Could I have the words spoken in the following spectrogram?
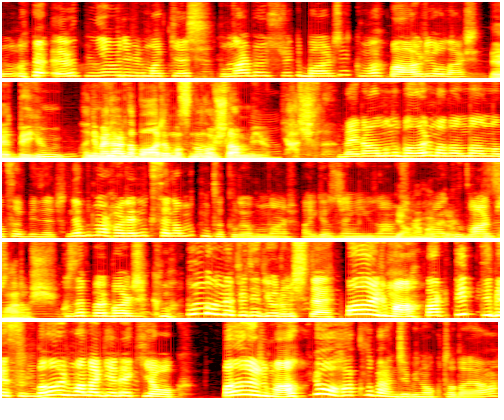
O- evet niye öyle bir makyaj? Bunlar böyle sürekli bağıracak mı? Bağırıyorlar. Evet Begüm animelerde bağırılmasından hoşlanmıyor. Yaşlı. Meramını bağırmadan da anlatabilir. Ne bunlar haremlik selamlık mı takılıyor bunlar? Ay göz rengi güzelmiş. Yok ama yok, kız varmış. kız varmış. Kız hep böyle bağıracak mı? Bundan nefret ediyorum işte. Bağırma. Bak dip dibesin. Bağırmana gerek yok. Bağırma. Yo haklı bence bir noktada ya.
